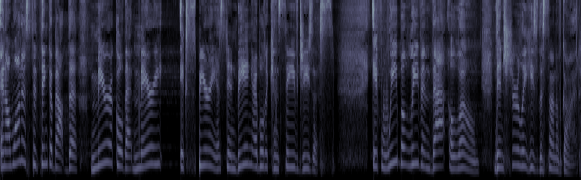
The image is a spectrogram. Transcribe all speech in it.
And I want us to think about the miracle that Mary experienced in being able to conceive Jesus. If we believe in that alone, then surely he's the Son of God.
